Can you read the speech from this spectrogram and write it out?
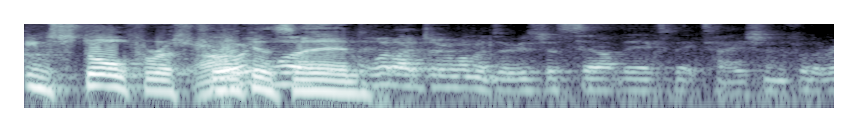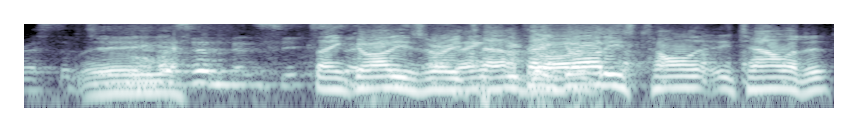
installed for us, I'm Troy? con- concerned. What, what I do want to do is just set up the expectation for the rest of There you 2016. Thank God he's very Thank thank. God he's talent- talented.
